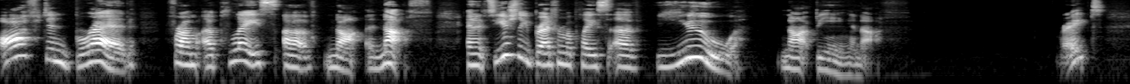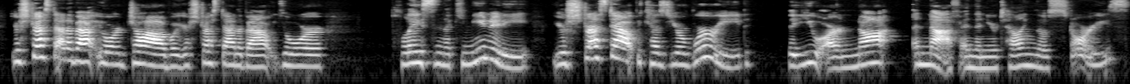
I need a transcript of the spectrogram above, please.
often bred from a place of not enough. And it's usually bred from a place of you not being enough. Right? You're stressed out about your job or you're stressed out about your place in the community. You're stressed out because you're worried that you are not enough. And then you're telling those stories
